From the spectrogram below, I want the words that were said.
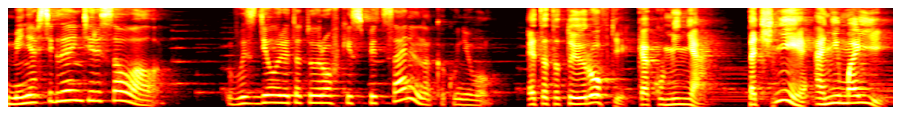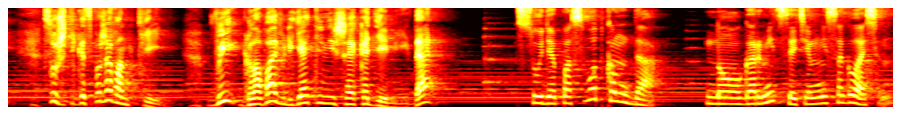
Меня всегда интересовало. Вы сделали татуировки специально, как у него? Это татуировки, как у меня. Точнее, они мои. Слушайте, госпожа Ван Кейн, вы глава влиятельнейшей академии, да? Судя по сводкам, да. Но Гармит с этим не согласен.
